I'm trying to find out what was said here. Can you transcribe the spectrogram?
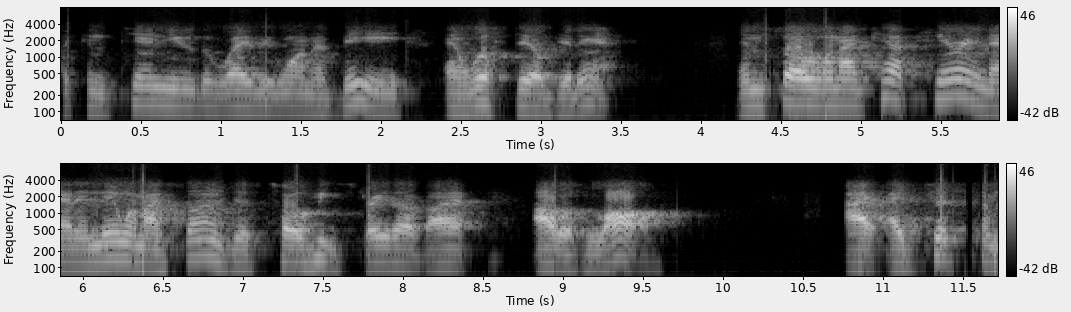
to continue the way we want to be and we'll still get in. And so when I kept hearing that, and then when my son just told me straight up, I, I was lost. I, I took some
